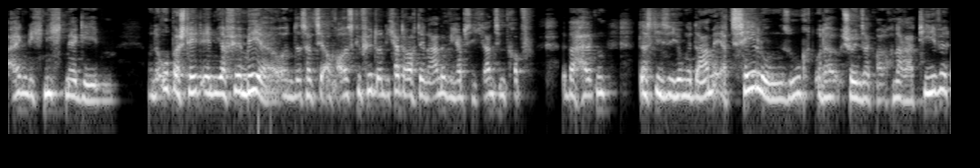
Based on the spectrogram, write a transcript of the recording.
eigentlich nicht mehr geben. Und der Oper steht eben ja für mehr. Und das hat sie auch ausgeführt. Und ich hatte auch den Eindruck, ich habe es nicht ganz im Kopf behalten, dass diese junge Dame Erzählungen sucht oder schön sagt man auch Narrative,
